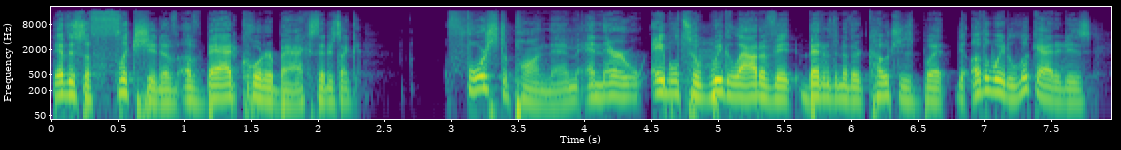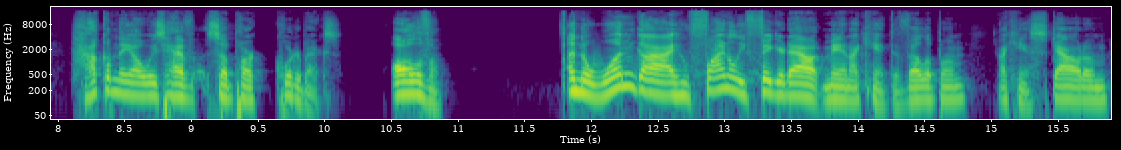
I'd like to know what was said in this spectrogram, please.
They have this affliction of, of bad quarterbacks that it's like forced upon them and they're able to wiggle out of it better than other coaches. But the other way to look at it is how come they always have subpar quarterbacks? All of them. And the one guy who finally figured out, man, I can't develop him. I can't scout him.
